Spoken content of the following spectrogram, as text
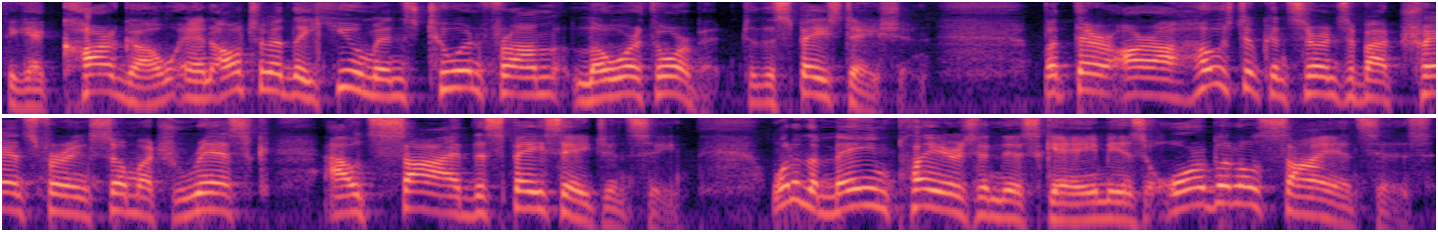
to get cargo and ultimately humans to and from low Earth orbit to the space station. But there are a host of concerns about transferring so much risk outside the space agency. One of the main players in this game is Orbital Sciences.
